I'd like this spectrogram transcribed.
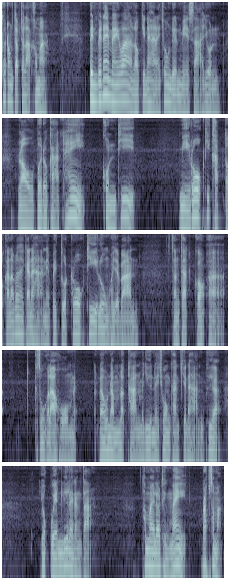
ก็ต้องจับฉลากเข้ามา เป็นไปได้ไหมว่าเรากินอาหารในช่วงเดือนเมษายน เราเปิดโอกาสให้คนที่มีโรคที่ขัดต่อการรับราชการอาหารเนี่ยไปตรวจโรคที่โรงพยาบาล สังกัดกกระทรวงกลาโหมเนี่ยแล้วนำหลักฐานมายื่นในช่วงการเกณฑ์อาหารเพื่อยกเว้นหรืออะไรต่างๆทำไมเราถึงไม่รับสมัคร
